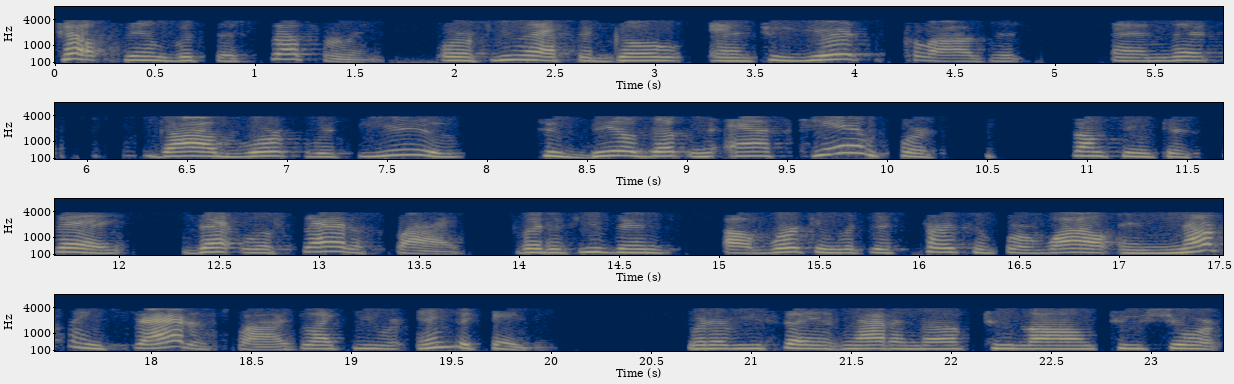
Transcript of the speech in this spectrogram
help them with the suffering, or if you have to go into your closet and let God work with you to build up and ask Him for something to say that will satisfy. But if you've been uh, working with this person for a while and nothing satisfies, like you were indicating, whatever you say is not enough, too long, too short,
